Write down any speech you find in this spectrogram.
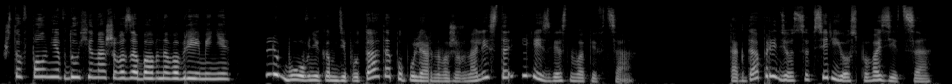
что вполне в духе нашего забавного времени, любовником депутата, популярного журналиста или известного певца. Тогда придется всерьез повозиться —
